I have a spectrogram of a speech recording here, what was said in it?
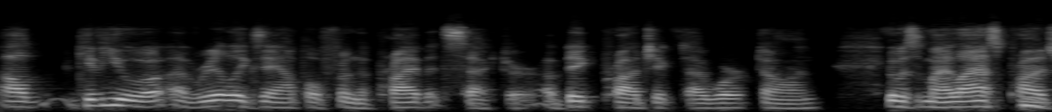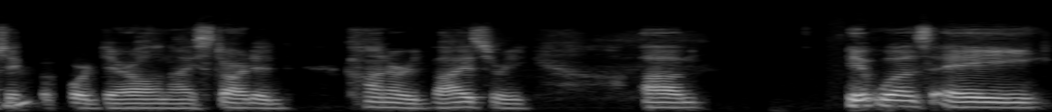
I'll give you a, a, real example from the private sector, a big project I worked on. It was my last project mm-hmm. before Daryl and I started Conner Advisory. Um, it was a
